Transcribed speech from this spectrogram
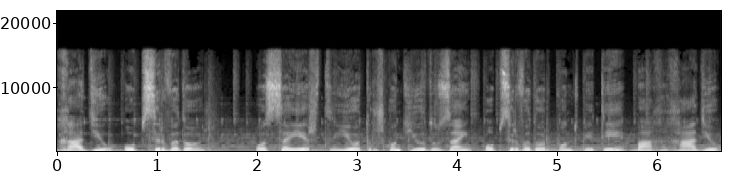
Rádio Observador. Ouça este e outros conteúdos em observador.pt/barra rádio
